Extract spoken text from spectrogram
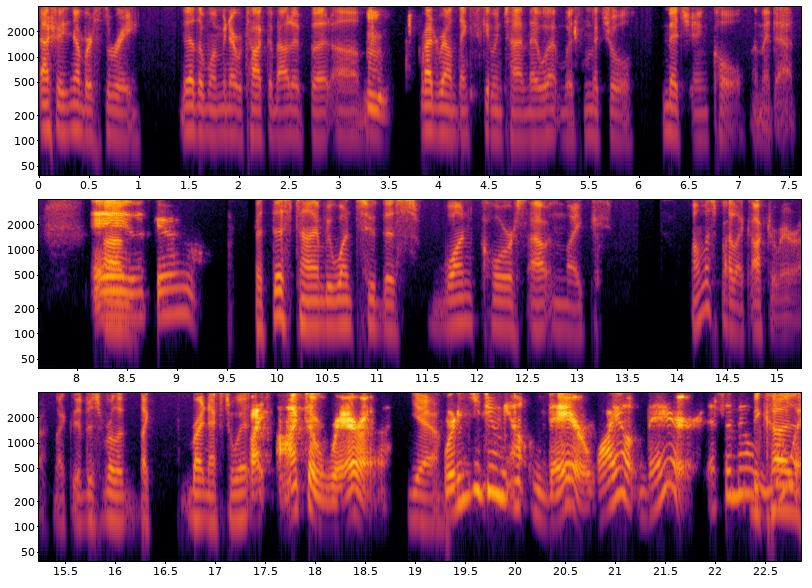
actually number three. The other one we never talked about it, but um, Mm. right around Thanksgiving time, they went with Mitchell, Mitch, and Cole and my dad. hey, um, let's go. But this time we went to this one course out in like almost by like Octorara. Like it was really like right next to it. By Octorara. Yeah. What are you doing out there? Why out there? That's the middle Because of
